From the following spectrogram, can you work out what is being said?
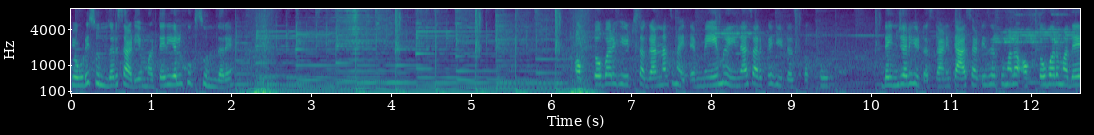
एवढी सुंदर साडी आहे. मटेरियल खूप सुंदर आहे. ऑक्टोबर हीट सगळ्यांनाच माहिती आहे. मे महिन्यासारखं हीट असतं. खूप डेंजर हीट असतं. आणि त्यासाठी जर तुम्हाला ऑक्टोबरमध्ये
